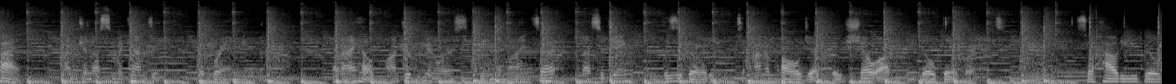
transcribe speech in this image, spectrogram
Hi, I'm Janessa McKenzie, the brand maven, and I help entrepreneurs gain the mindset, messaging, and visibility to unapologetically show up and build their brands. So, how do you build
